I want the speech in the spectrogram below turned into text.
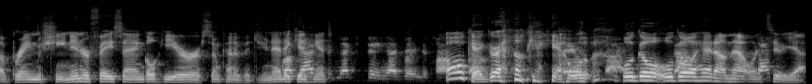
a brain-machine interface angle here, or some kind of a genetic well, that's the next thing I'm going to talk Oh, okay, about. great. Okay, yeah, Very we'll we'll go we'll go ahead on that one too. Yeah.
